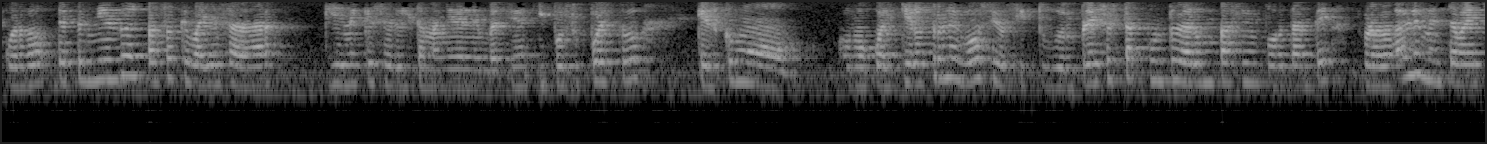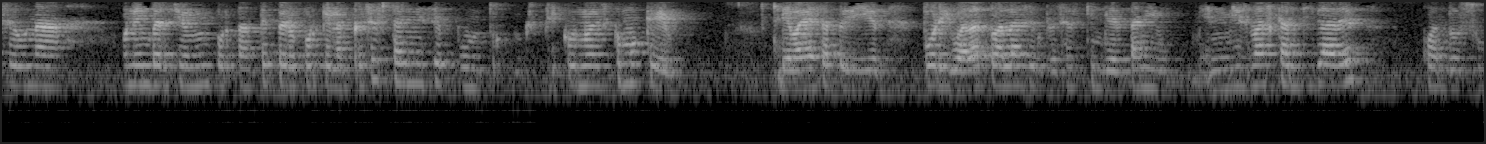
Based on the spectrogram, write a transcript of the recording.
acuerdo? Dependiendo del paso que vayas a dar, tiene que ser el tamaño de la inversión y por supuesto que es como, como cualquier otro negocio, si tu empresa está a punto de dar un paso importante, probablemente vaya a ser una, una inversión importante, pero porque la empresa está en ese punto, ¿me explico? No es como que le vayas a pedir por igual a todas las empresas que inviertan en mismas cantidades cuando su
